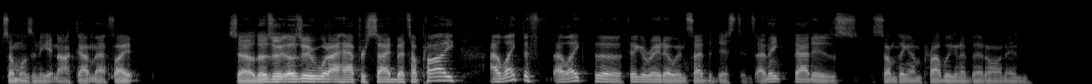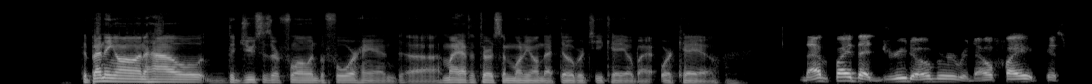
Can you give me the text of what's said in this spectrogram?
someone's gonna get knocked out in that fight. So those are those are what I have for side bets. I'll probably I like the I like the Figueiredo inside the distance. I think that is something I'm probably going to bet on, and depending on how the juices are flowing beforehand, uh, I might have to throw some money on that Dober TKO by or KO. That fight, that Drew Dober Riddell fight, is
